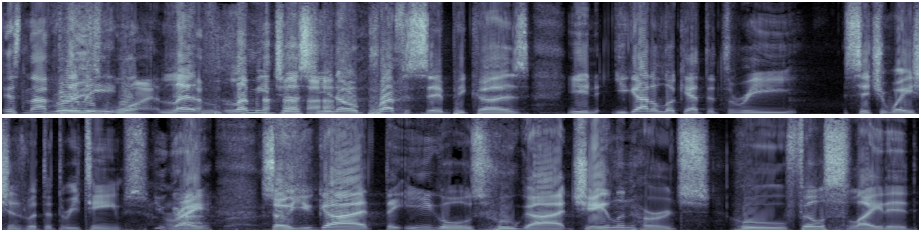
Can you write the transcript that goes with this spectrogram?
It's not really it's one. let let me just you know preface it because you you got to look at the three situations with the three teams, got right? bro. So you got the Eagles who got Jalen Hurts, who Phil slighted,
